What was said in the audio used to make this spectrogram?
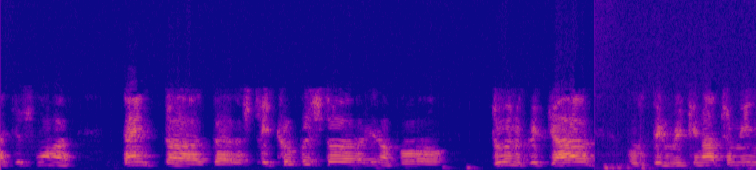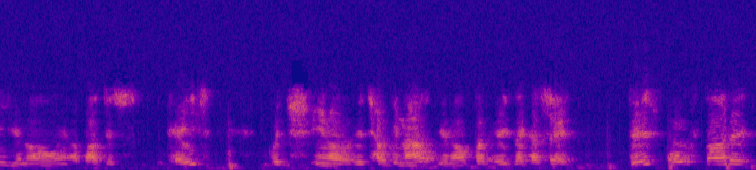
I just want to thank uh, the state troopers, uh, you know, for doing a good job. Who's been reaching out to me, you know, about this case, which you know it's helping out, you know. But it, like I said, this all started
